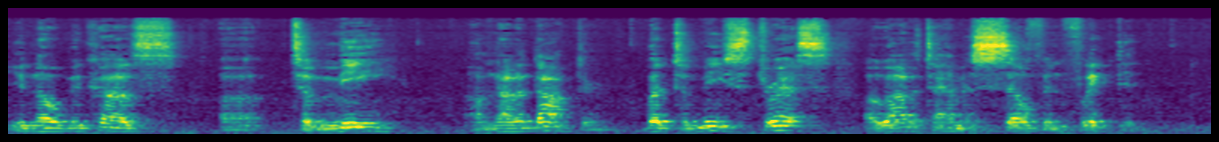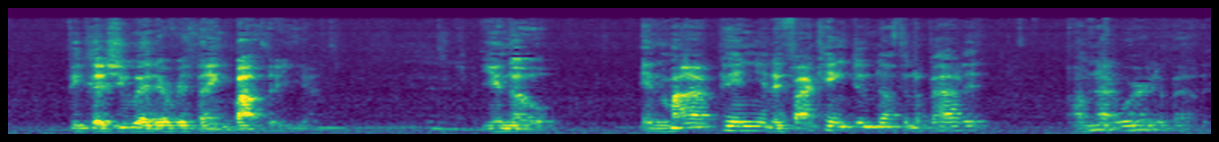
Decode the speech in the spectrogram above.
You know, because uh, to me, I'm not a doctor, but to me, stress a lot of time is self inflicted because you let everything bother you. You know, in my opinion, if I can't do nothing about it, I'm not worried about it.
